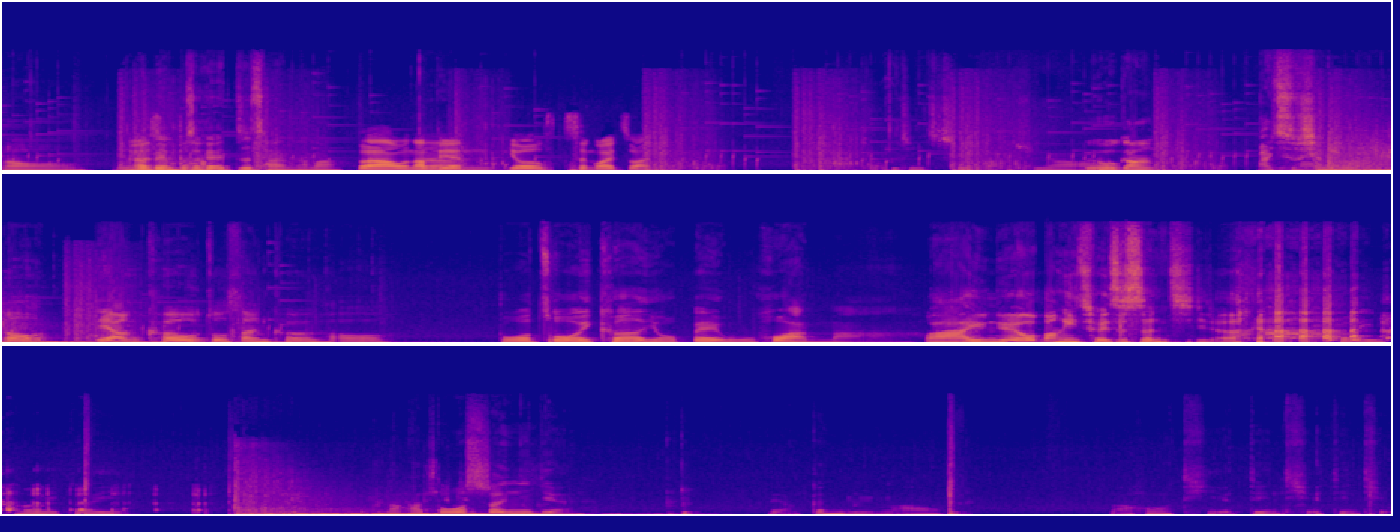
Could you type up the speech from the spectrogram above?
哦，你那边不是可以自产的吗？对啊，我那边有生怪砖，几翅膀需要因为我刚白痴下面哦，两颗我做三颗，好哦，多做一颗有备无患嘛。哇，允月，我帮你垂直升级了。可以可以可以，让它多生一点。两根羽毛，然后铁锭铁锭铁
